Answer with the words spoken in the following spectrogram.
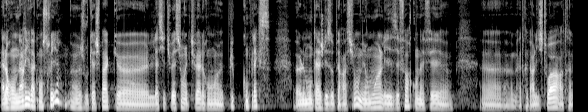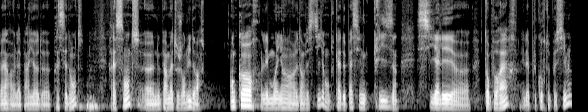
Alors on arrive à construire. Euh, je vous cache pas que euh, la situation actuelle rend euh, plus complexe euh, le montage des opérations. Néanmoins, les efforts qu'on a fait euh, euh, à travers l'histoire, à travers euh, la période euh, précédente, récente, euh, nous permettent aujourd'hui d'avoir encore les moyens euh, d'investir, en tout cas de passer une crise si elle est euh, temporaire et la plus courte possible.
